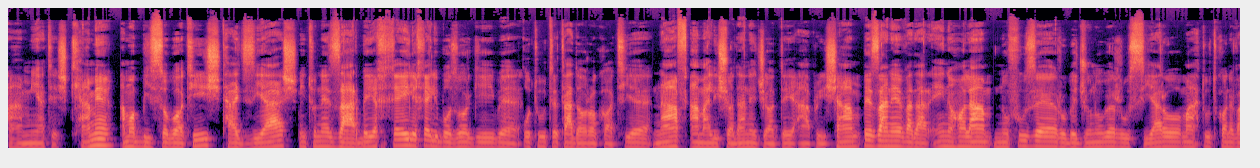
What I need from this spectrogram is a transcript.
اهمیتش کمه اما بی ثباتیش تجزیهش می‌تونه ضربه خیلی خیلی بزرگی به خطوط تدارکاتی نفت عملی شدن جاده ابریشم بزنه و در عین حال هم نفوذ رو به جنوب روسیه رو محدود کنه و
